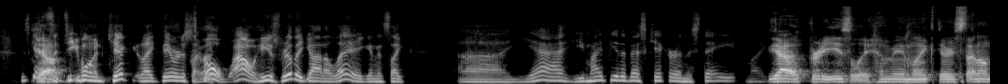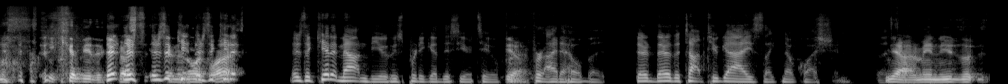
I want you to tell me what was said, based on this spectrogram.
this guy's yeah. a D1 kick. Like they were just like, oh wow, he's really got a leg, and it's like. Uh yeah, he might be the best kicker in the state. Like yeah, pretty easily. I mean, like there's I don't know, he could be the there, there's there's a kid the there's a kid there's a kid at Mountain View who's pretty good this year too for, yeah. for Idaho, but they're they're the top two guys, like no question. But, yeah, I mean, you,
